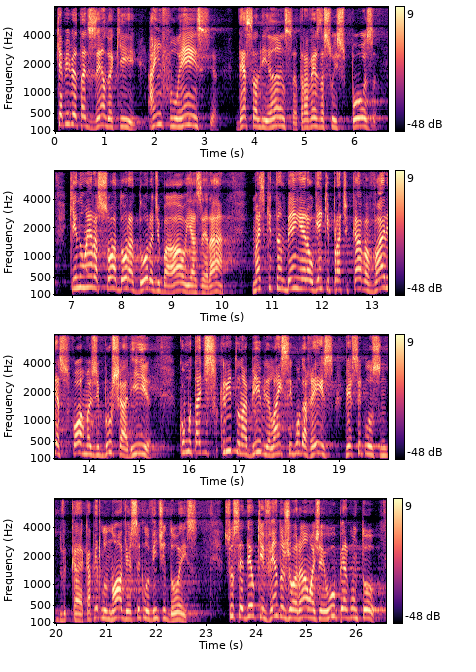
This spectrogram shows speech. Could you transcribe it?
O que a Bíblia está dizendo é que a influência dessa aliança, através da sua esposa, que não era só adoradora de Baal e Azerá, mas que também era alguém que praticava várias formas de bruxaria, como está descrito na Bíblia, lá em 2 Reis, versículos, capítulo 9, versículo 22. Sucedeu que, vendo Jorão a Jeú, perguntou:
